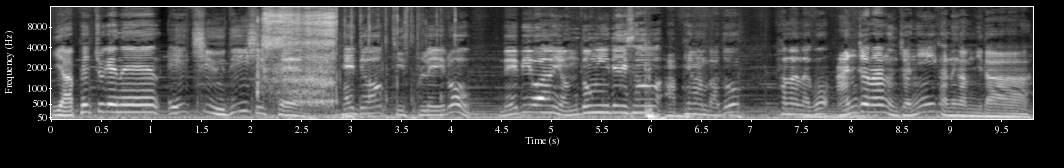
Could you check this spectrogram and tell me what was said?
이 앞에 쪽에는 HUD 시스템 헤드업 디스플레이로 내비와 연동이 돼서 앞에만 봐도 편안하고 안전한 운전이 가능합니다.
